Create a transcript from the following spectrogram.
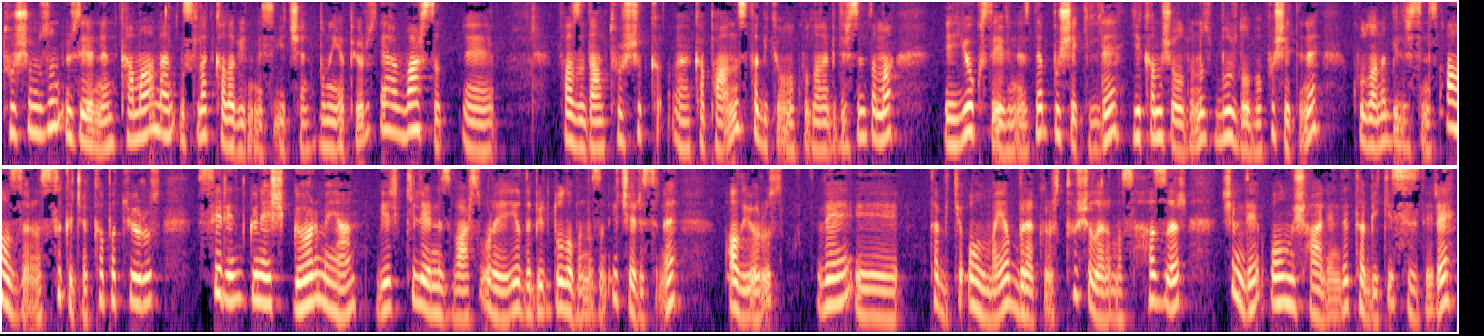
turşumuzun üzerinin tamamen ıslak kalabilmesi için bunu yapıyoruz. Eğer varsa e, fazladan turşu e, kapağınız tabii ki onu kullanabilirsiniz ama e, yoksa evinizde bu şekilde yıkamış olduğunuz buzdolabı poşetini kullanabilirsiniz. Ağızlarını sıkıca kapatıyoruz. Serin, güneş görmeyen bir kileriniz varsa oraya ya da bir dolabınızın içerisine alıyoruz ve e, tabii ki olmaya bırakıyoruz. Turşularımız hazır. Şimdi olmuş halinde tabii ki sizlere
